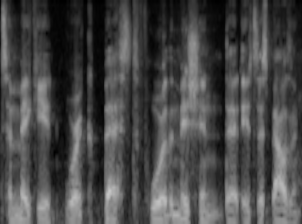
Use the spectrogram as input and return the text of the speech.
to make it work best for the mission that it's espousing.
